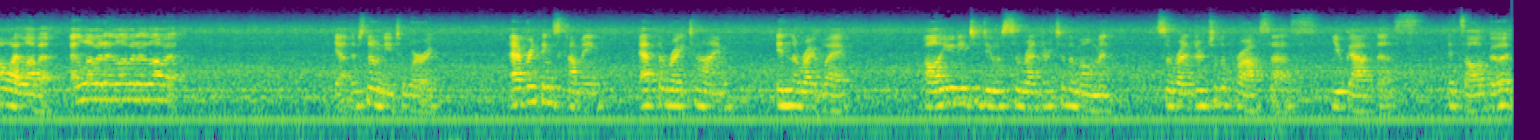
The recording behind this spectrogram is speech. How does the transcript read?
Oh, I love it. I love it, I love it, I love it. Yeah, there's no need worry. Everything's coming at the right time, in the right way. All you need to do is surrender to the moment, surrender to the process. You got this. It's all good.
